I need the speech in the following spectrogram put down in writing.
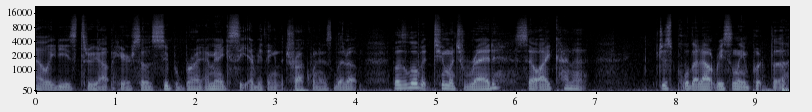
LEDs throughout here, so it's super bright. I mean, I could see everything in the truck when it was lit up. But it was a little bit too much red, so I kind of just pulled that out recently and put the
